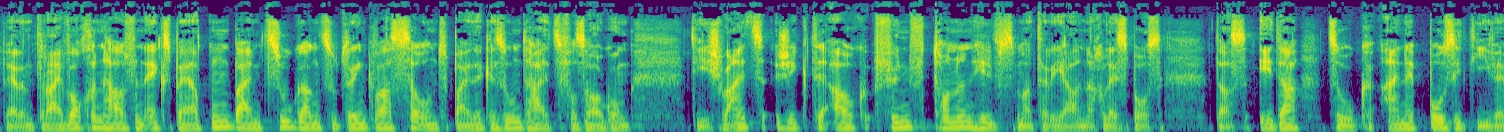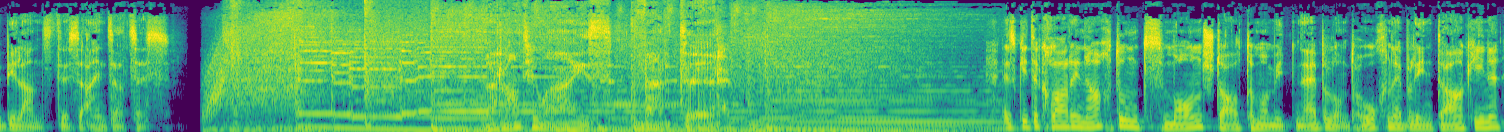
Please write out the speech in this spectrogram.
Während drei Wochen halfen Experten beim Zugang zu Trinkwasser und bei der Gesundheitsversorgung. Die Schweiz schickte auch fünf Tonnen Hilfsmaterial nach Lesbos. Das EDA zog eine positive Bilanz des Einsatzes. Radio 1 Wetter. Es gibt eine klare Nacht und morgen starten wir mit Nebel und Hochnebel in den Tag hinein.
